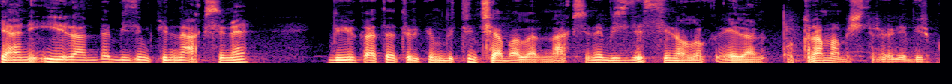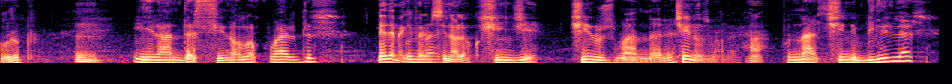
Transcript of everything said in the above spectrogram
Yani İran'da bizimkinin aksine Büyük Atatürk'ün bütün çabalarının aksine bizde sinolog elan oturamamıştır öyle bir grup. İran'da sinolog vardır. Ne demek efendim Bunlar sinolog? Çinci, Çin uzmanları. Çin uzmanları. Ha. Bunlar Çin'i bilirler.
